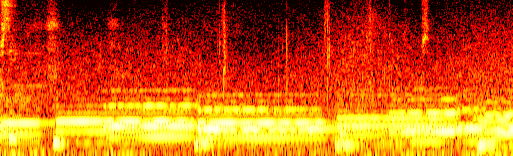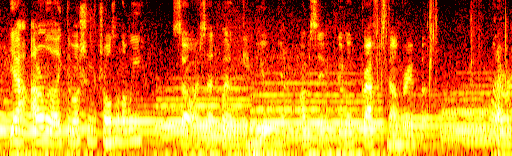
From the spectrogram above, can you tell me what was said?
horsey. Yeah, I don't really like the motion controls on the Wii, so I decided to play it on the GameCube. Know, obviously a good old graphics downgrade, but whatever.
